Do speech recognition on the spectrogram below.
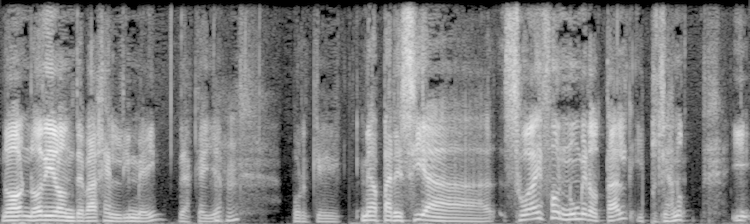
no, no dieron de baja el email de aquella porque me aparecía su iPhone número tal y pues ya no, y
